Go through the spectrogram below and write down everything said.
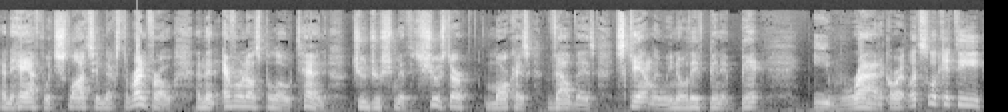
and a half, which slots him next to Renfrow, and then everyone else below 10. Juju Smith Schuster, Marquez Valdes, Scantling. We know they've been a bit erratic. All right, let's look at the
